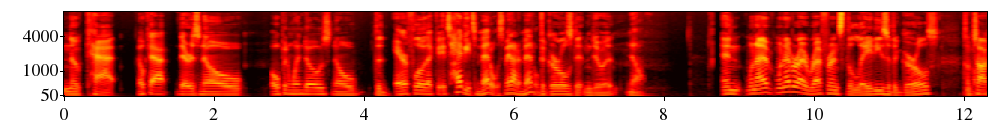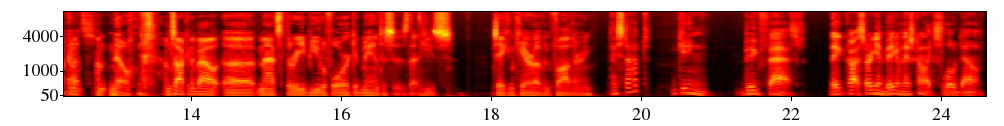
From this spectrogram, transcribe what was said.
no cat. no cat. There's no open windows. No The airflow. That it's heavy. It's metal. It's made out of metal. the girls didn't do it. no. And when I whenever I reference the ladies or the girls, I'm talking? I'm, no, I'm talking about uh, Matt's three beautiful orchid mantises that he's taking care of and fathering. They stopped getting big fast. They got started getting big and they just kind of like slowed down.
